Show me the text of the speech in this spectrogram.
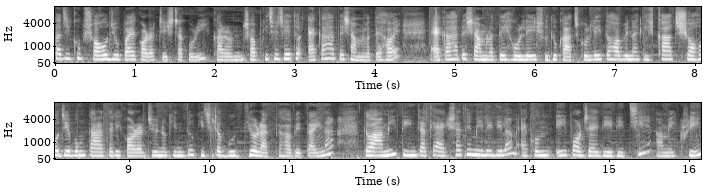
কাজই খুব সহজ উপায়ে করার চেষ্টা করি, কারণ সব কিছু যেহেতু একা হাতে সামলাতে হয়, একা হাতে সামলাতে হলে শুধু কাজ করলেই তো হবে না কি কাজ সহজ এবং তাড়াতাড়ি করার জন্য কিন্তু কিছুটা বুদ্ধিও রাখতে হবে, তাই না? তো আমি তিনটাকে একসাথে মিলিয়ে দিলাম, এখন এই পর্যায়ে দিয়ে দিচ্ছি, আমি ক্রিম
